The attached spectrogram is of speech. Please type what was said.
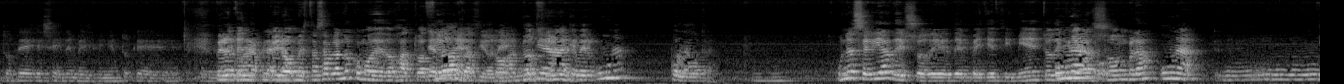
Entonces, ese es el embellecimiento que. pero, pero me estás hablando como de dos actuaciones. De dos actuaciones. No tiene nada que ver una con la otra. Una sería de eso, de, de embellecimiento, de crear sombra. Una.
